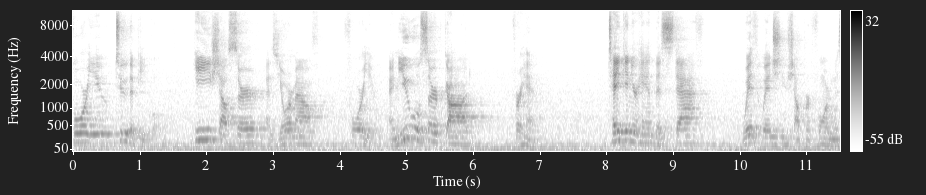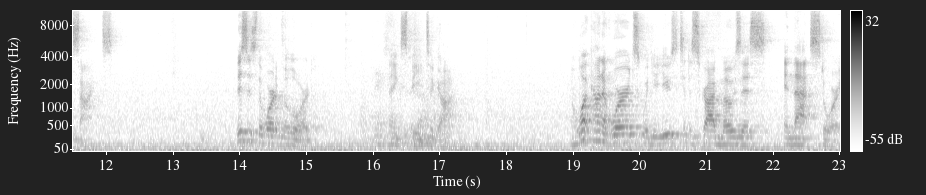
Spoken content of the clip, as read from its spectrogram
for you to the people. He shall serve as your mouth for you, and you will serve God for him. Take in your hand this staff with which you shall perform the signs. This is the word of the Lord. Thanks be to God. And what kind of words would you use to describe Moses in that story?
